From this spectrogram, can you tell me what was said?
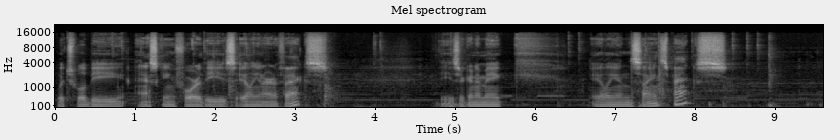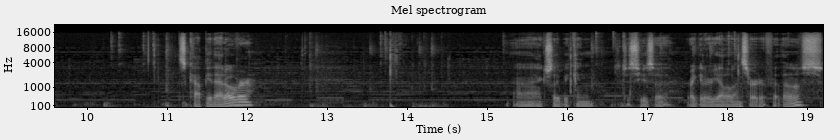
which will be asking for these alien artifacts. These are going to make alien science packs. Let's copy that over. Uh, actually, we can just use a regular yellow inserter for those.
